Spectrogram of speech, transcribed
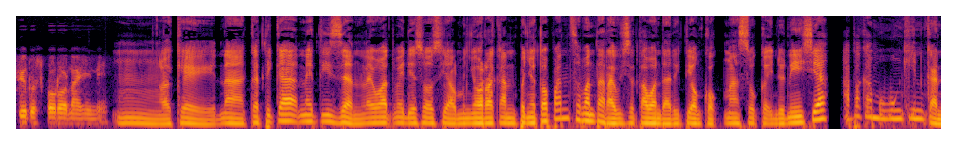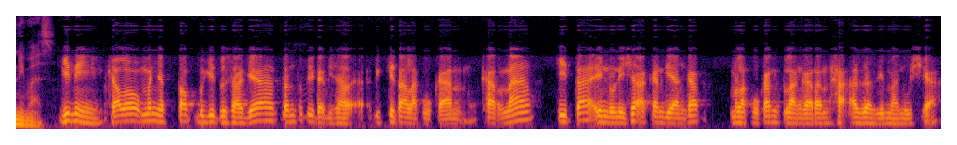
virus corona ini. Hmm, Oke, okay. nah ketika netizen lewat media sosial menyorakan penyetopan sementara wisatawan dari Tiongkok masuk ke Indonesia, apakah memungkinkan nih Mas? Gini, kalau menyetop begitu saja tentu tidak bisa kita lakukan karena kita Indonesia akan dianggap melakukan pelanggaran hak asasi manusia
